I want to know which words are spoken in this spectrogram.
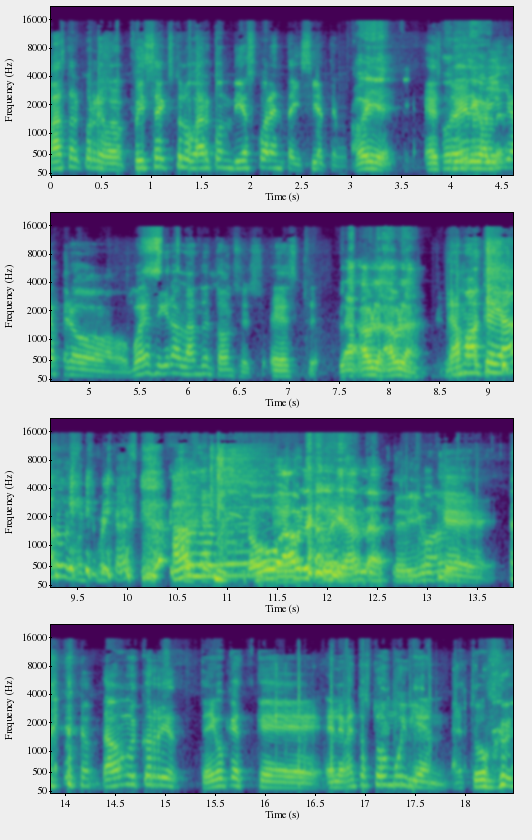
va a estar corrido, fui sexto lugar con 10.47, güey. Oye, Estoy pues, en digo, la villa, pero voy a seguir hablando entonces. Este, la- habla, habla. ya me voy a callar, güey, porque me cae. Habla, Porque- güey. No, habla, güey, habla. Te digo que estaba muy corrido. Te digo que, que el evento estuvo muy bien, estuvo muy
